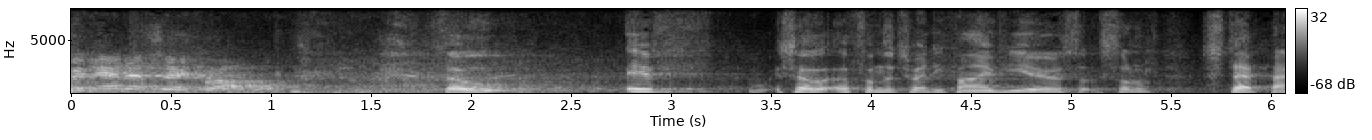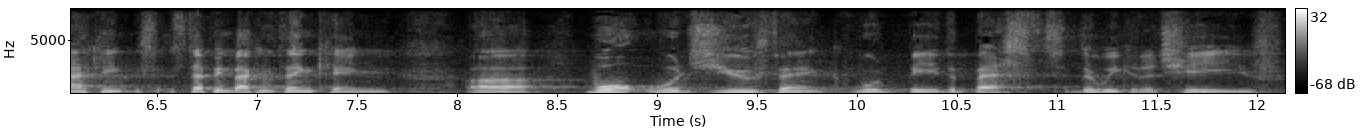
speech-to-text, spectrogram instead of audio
bit of an NSA problem. so, if so, uh, from the 25 years, sort of step back, stepping back and thinking, uh, what would you think would be the best that we could achieve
